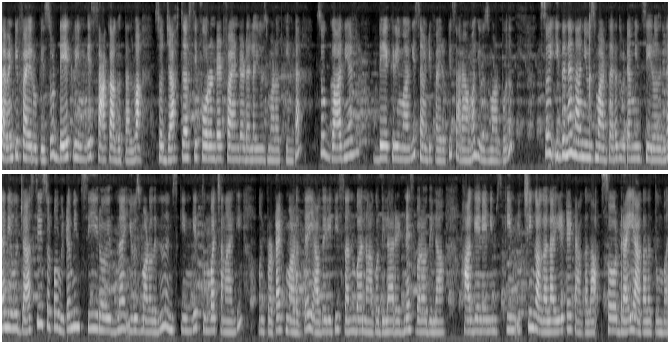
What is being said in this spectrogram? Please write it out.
ಸೆವೆಂಟಿ ಫೈವ್ ರುಪೀಸು ಡೇ ಕ್ರೀಮ್ಗೆ ಸಾಕಾಗುತ್ತಲ್ವಾ? ಸೊ ಜಾಸ್ತಿ ಜಾಸ್ತಿ ಫೋರ್ ಹಂಡ್ರೆಡ್ ಫೈವ್ ಹಂಡ್ರೆಡ್ ಎಲ್ಲ ಯೂಸ್ ಮಾಡೋದಕ್ಕಿಂತ ಸೊ ಗಾರ್ನಿಯರ್ ಡೇ ಕ್ರೀಮ್ ಆಗಿ ಸೆವೆಂಟಿ ಫೈವ್ ರುಪೀಸ್ ಆರಾಮಾಗಿ ಯೂಸ್ ಮಾಡ್ಬೋದು. ಸೊ ಇದನ್ನು ನಾನು ಯೂಸ್ ಮಾಡ್ತಾ ಇರೋದು ವಿಟಮಿನ್ ಸಿ ಇರೋದ್ರಿಂದ. ನೀವು ಜಾಸ್ತಿ ಸ್ವಲ್ಪ ವಿಟಮಿನ್ ಸಿ ಇರೋದನ್ನ ಯೂಸ್ ಮಾಡೋದ್ರಿಂದ ನಿಮ್ಮ ಸ್ಕಿನ್ಗೆ ತುಂಬ ಚೆನ್ನಾಗಿ ಒಂದು ಪ್ರೊಟೆಕ್ಟ್ ಮಾಡುತ್ತೆ. ಯಾವುದೇ ರೀತಿ ಸನ್ ಬರ್ನ್ ಆಗೋದಿಲ್ಲ ರೆಡ್ನೆಸ್ ಬರೋದಿಲ್ಲ ಹಾಗೆಯೇ ನಿಮ್ಮ ಸ್ಕಿನ್ ಇಚ್ಚಿಂಗ್ ಆಗಲ್ಲ ಇರಿಟೇಟ್ ಆಗಲ್ಲ ಸೊ ಡ್ರೈ ಆಗಲ್ಲ ತುಂಬಾ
